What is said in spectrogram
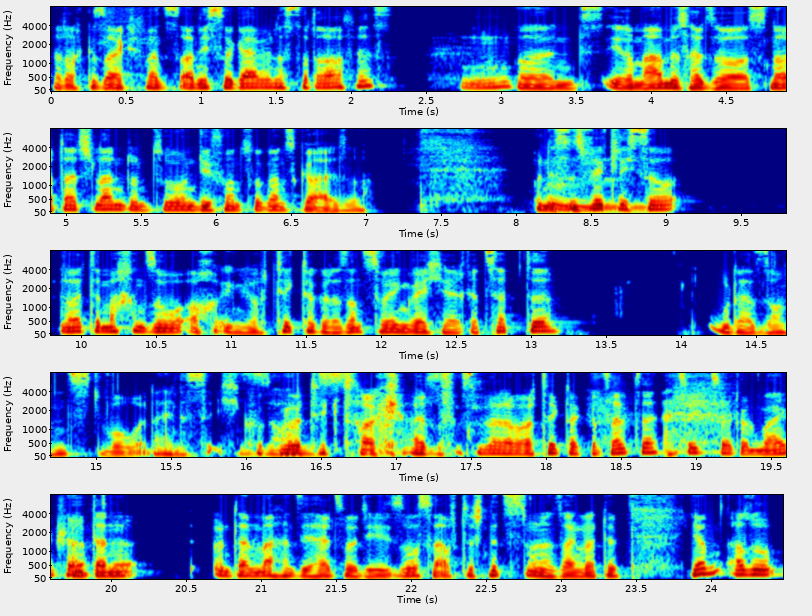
Hat auch gesagt, ich fand es auch nicht so geil, wenn das da drauf ist. Mhm. Und ihre Mom ist halt so aus Norddeutschland und so und die fand so ganz geil so. Und es ist Hm. wirklich so, Leute machen so auch irgendwie auf TikTok oder sonst so irgendwelche Rezepte oder sonst wo. Nein, das, ich gucke nur. TikTok, also es sind aber auch TikTok-Rezepte. TikTok und Minecraft. Und dann, ja. und dann machen sie halt so die Soße auf das Schnitzel und dann sagen Leute, ja, also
